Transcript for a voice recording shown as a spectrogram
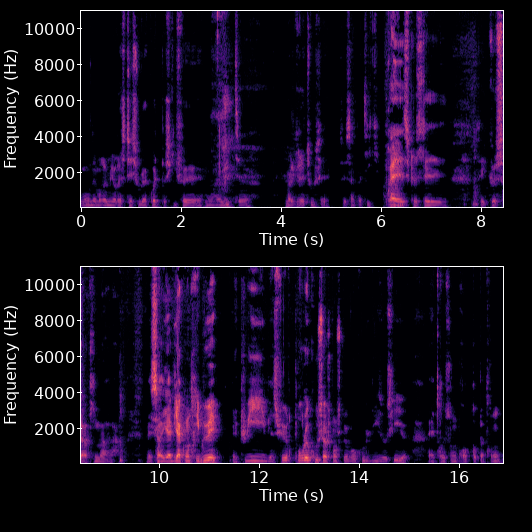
on aimerait mieux rester sous la couette parce qu'il fait moins 8, euh, malgré tout, c'est, c'est sympathique. Après, est-ce que c'est, c'est que ça qui m'a, mais ça y a bien contribué. Et puis, bien sûr, pour le coup, ça, je pense que beaucoup le disent aussi, euh, être son propre patron.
